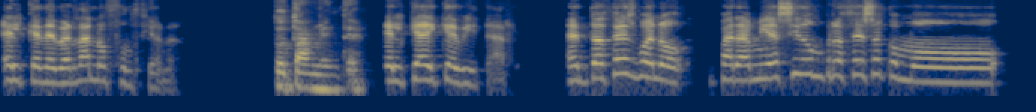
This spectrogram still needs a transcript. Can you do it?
el que de verdad no funciona. Totalmente. El que hay que evitar. Entonces, bueno, para mí ha sido un proceso como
